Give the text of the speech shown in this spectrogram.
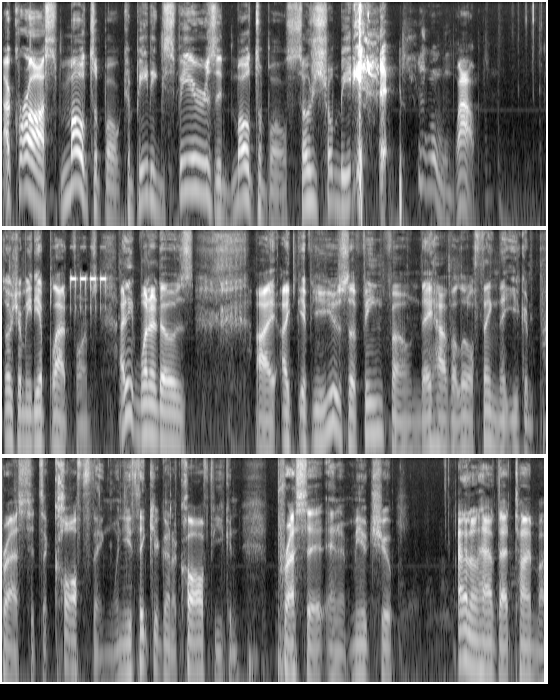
across multiple competing spheres and multiple social media. Oh, wow. Social media platforms. I need one of those I, I if you use the fiend phone they have a little thing that you can press. It's a cough thing. When you think you're going to cough you can press it and it mutes you. I don't have that time, uh,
